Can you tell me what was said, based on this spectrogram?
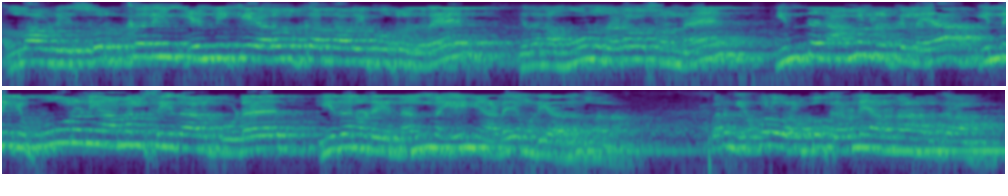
அல்லாவுடைய சொற்களின் எண்ணிக்கை அளவுக்கு அல்லாவை புகழ்கிறேன் இதை நான் மூணு தடவை சொன்னேன். இந்த அமல் இருக்கு இல்லையா? இன்னைக்கு பூரணி அமல் செய்தால் கூட இதனுடைய நன்மையை நீ அடைய முடியாதுன்னு சொன்னான். பாருங்க எவ்வளவு ரொம்ப கருணையாளனாக இருக்கிறான்.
